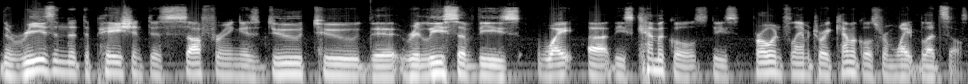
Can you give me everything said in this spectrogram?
the reason that the patient is suffering is due to the release of these white uh, these chemicals, these pro-inflammatory chemicals from white blood cells.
